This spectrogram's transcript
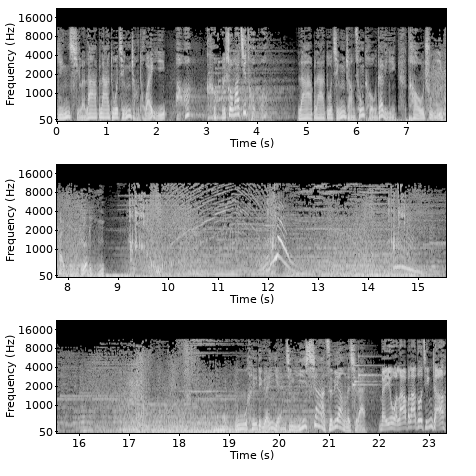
引起了拉布拉多警长的怀疑。啊，可回收垃圾桶！拉布拉多警长从口袋里掏出一块古德饼。哇！乌黑的圆眼睛一下子亮了起来。没有我拉布拉多警长，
